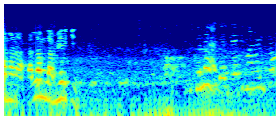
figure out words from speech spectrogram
ఇక్కడ మన కల్లంలా మీదికి మనం ఇంకా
